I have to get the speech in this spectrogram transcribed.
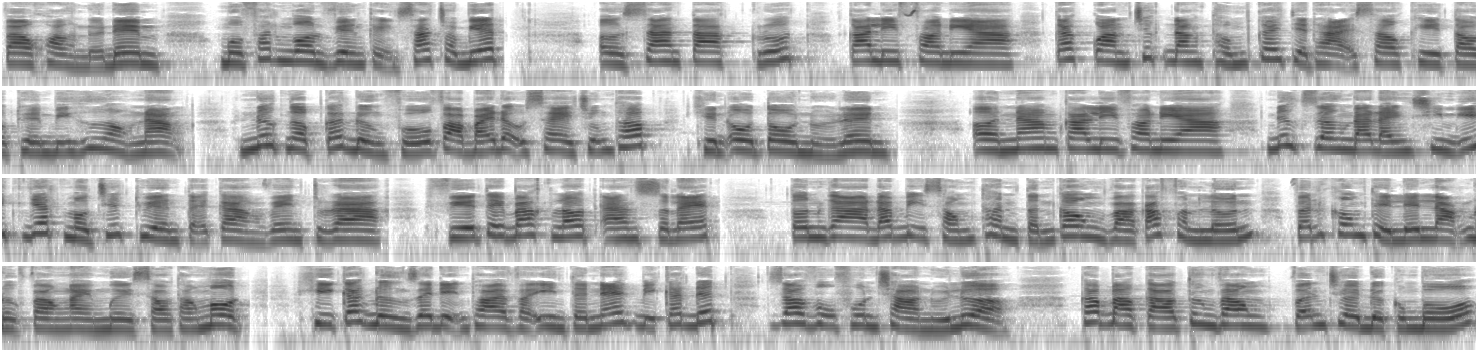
vào khoảng nửa đêm, một phát ngôn viên cảnh sát cho biết. Ở Santa Cruz, California, các quan chức đang thống kê thiệt hại sau khi tàu thuyền bị hư hỏng nặng, nước ngập các đường phố và bãi đậu xe trũng thấp khiến ô tô nổi lên. Ở Nam California, nước dâng đã đánh chìm ít nhất một chiếc thuyền tại cảng Ventura, phía tây bắc Los Angeles. Tonga đã bị sóng thần tấn công và các phần lớn vẫn không thể liên lạc được vào ngày 16 tháng 1 khi các đường dây điện thoại và Internet bị cắt đứt do vụ phun trào núi lửa. Các báo cáo thương vong vẫn chưa được công bố.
